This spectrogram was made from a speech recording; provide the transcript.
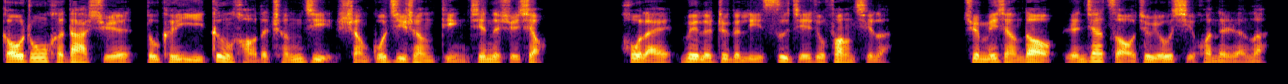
高中和大学都可以以更好的成绩上国际上顶尖的学校，后来为了这个李四杰就放弃了，却没想到人家早就有喜欢的人了。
